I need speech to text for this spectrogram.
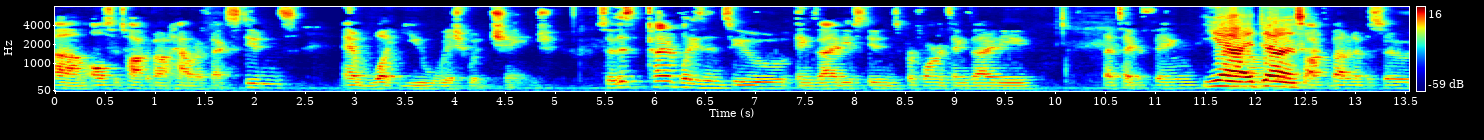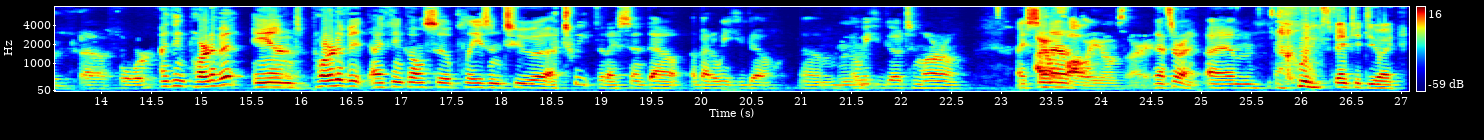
Um, also, talk about how it affects students and what you wish would change. So this kind of plays into anxiety of students, performance anxiety, that type of thing. Yeah, it Um, does. We talked about in episode uh, four. I think part of it, and Yeah. part of it, I think also plays into a tweet that I sent out about a week ago. Um, A Mm. week ago tomorrow, I I don't out. follow you. I'm sorry. That's all right. I um, I wouldn't expect you to. I,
